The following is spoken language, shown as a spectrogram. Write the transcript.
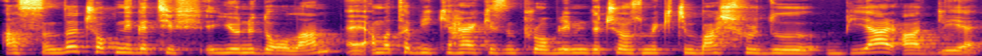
aslında çok negatif yönü de olan e, ama tabii ki herkesin problemini de çözmek için başvurduğu bir yer adliye.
